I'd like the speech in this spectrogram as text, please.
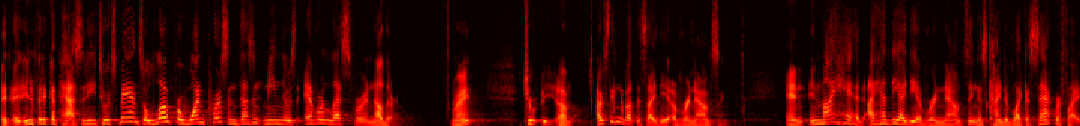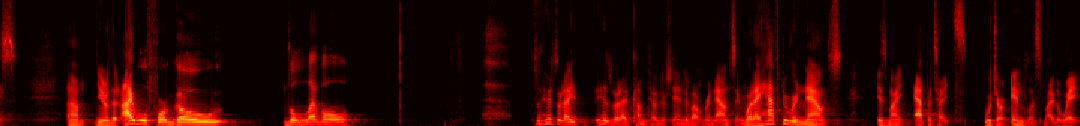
an infinite capacity to expand. So love for one person doesn't mean there's ever less for another, right? To, um, I was thinking about this idea of renouncing. And in my head, I had the idea of renouncing as kind of like a sacrifice. Um, you know, that I will forego the level. So here's what, I, here's what I've come to understand about renouncing. What I have to renounce is my appetites, which are endless, by the way.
